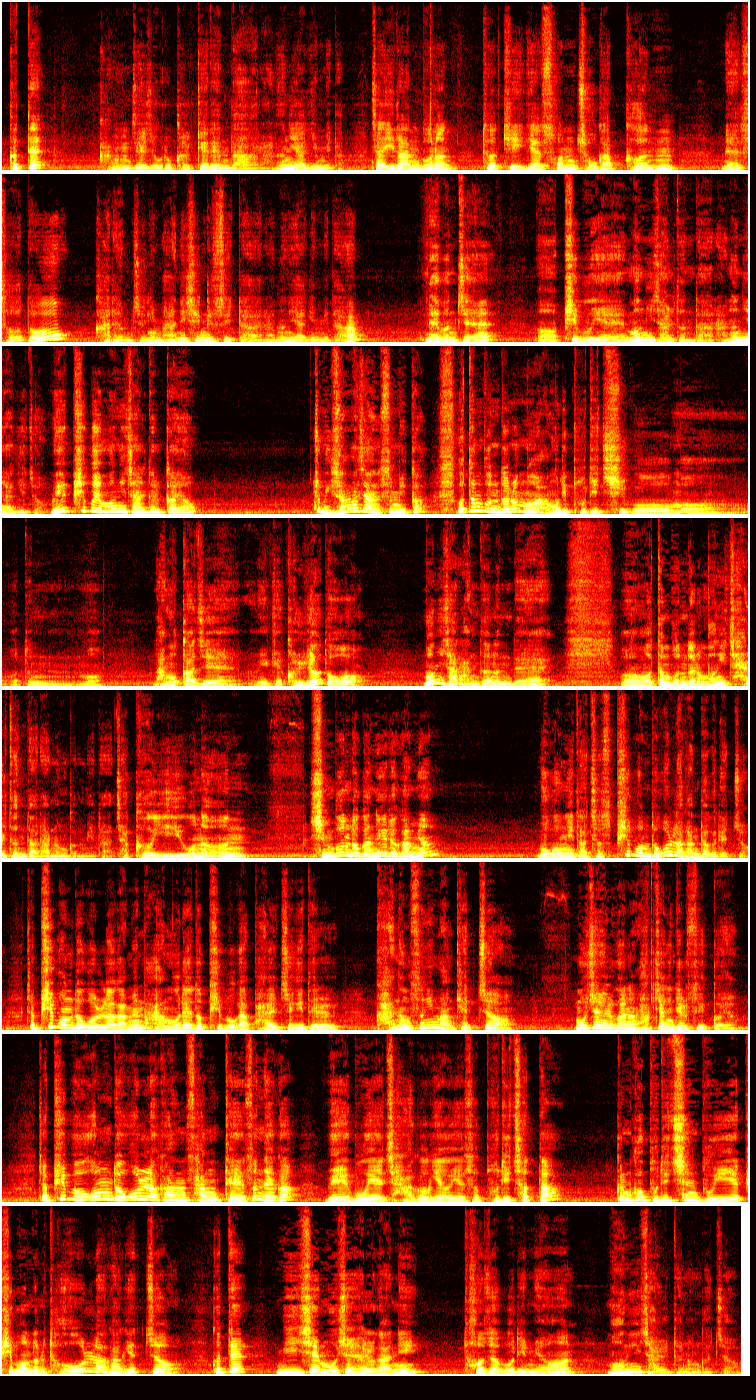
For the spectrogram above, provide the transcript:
그때 강제적으로 긁게 된다라는 이야기입니다. 자, 이러한 분은 특히 이게 손 조갑 근에서도 가려움증이 많이 생길 수 있다라는 이야기입니다. 네 번째, 어, 피부에 멍이 잘 든다라는 이야기죠. 왜 피부에 멍이 잘 들까요? 좀 이상하지 않습니까? 어떤 분들은 뭐 아무리 부딪히고 뭐 어떤 뭐 나뭇가지에 이렇게 걸려도 멍이 잘 안 드는데 어, 어떤 분들은 멍이 잘 든다라는 겁니다. 자, 그 이유는 신분도가 내려가면 모공이 다쳐서 피부 온도가 올라간다 그랬죠. 자, 피부 온도가 올라가면 아무래도 피부가 발적이 될 가능성이 많겠죠. 모자 혈관은 확장이 될 수 있고요. 자, 피부 온도 올라간 상태에서 내가 외부의 자극에 의해서 부딪혔다? 그럼 그 부딪힌 부위의 피부 온도는 더 올라가겠죠. 그때 미세 모세 혈관이 터져버리면 멍이 잘 드는 거죠.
